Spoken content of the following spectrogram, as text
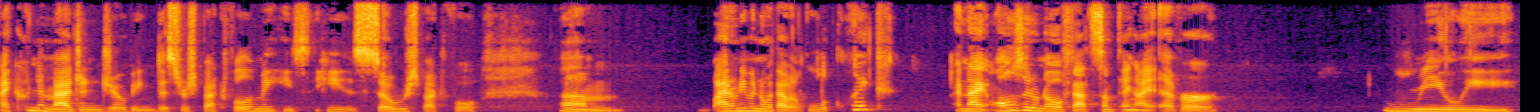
I couldn't imagine Joe being disrespectful of me. He's he is so respectful. Um, I don't even know what that would look like, and I also don't know if that's something I ever really.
